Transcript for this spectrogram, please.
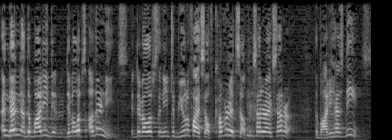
And then uh, the body de develops other needs. It develops the need to beautify itself, cover itself, etc., etc. The body has needs.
